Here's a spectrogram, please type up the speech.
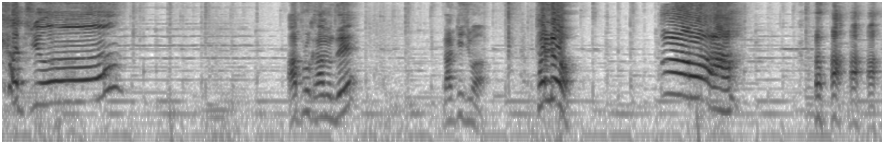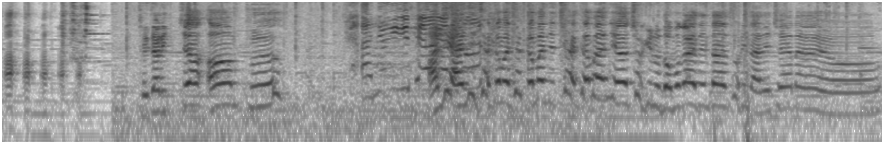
가죠. 앞으로 가면 돼? 낚이지 마. 달려. 으아! 제자리 점프. 안녕히 계세요. 아니 아니 잠깐만 잠깐만요 잠깐만요 저기로 넘어가야 된다는 소리는 안 했잖아요.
